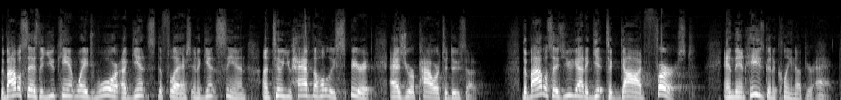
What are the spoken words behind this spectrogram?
The Bible says that you can't wage war against the flesh and against sin until you have the Holy Spirit as your power to do so. The Bible says you got to get to God first, and then He's going to clean up your act.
